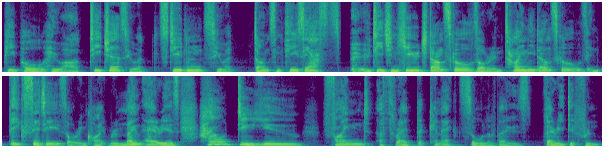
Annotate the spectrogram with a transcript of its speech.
people who are teachers, who are students, who are dance enthusiasts, who teach in huge dance schools or in tiny dance schools, in big cities or in quite remote areas. How do you find a thread that connects all of those very different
